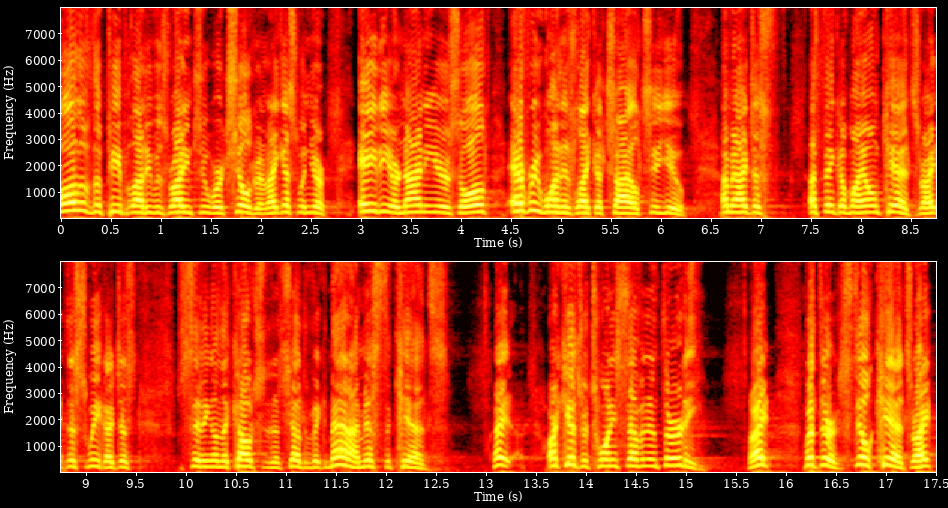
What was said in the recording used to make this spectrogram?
all of the people that he was writing to were children. I guess when you're 80 or 90 years old, everyone is like a child to you. I mean, I just I think of my own kids, right? This week I just sitting on the couch and said to Vic, man, I miss the kids. Right? Our kids are 27 and 30, right? But they're still kids, right?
